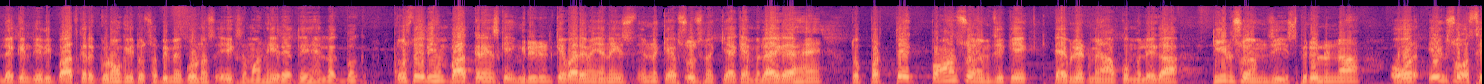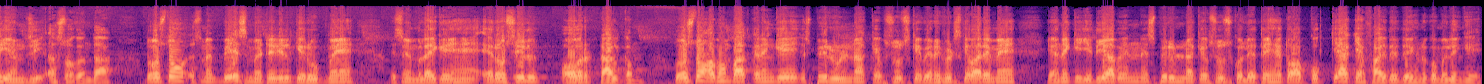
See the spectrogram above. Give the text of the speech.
लेकिन यदि बात करें गुणों की तो सभी में गुण एक समान ही रहते हैं लगभग। दोस्तों, यदि हम बात करें इसके इंग्रेडिएंट के बारे में, यानी इन कैप्सूल्स में क्या क्या मिलाया गया है तो प्रत्येक 500 mg के टैबलेट में आपको मिलेगा 300 mg स्पिरुलिना और 180 mg अश्वगंधा। दोस्तों, इसमें बेस मटेरियल के रूप में इसमें मिलाए गए हैं एरोसिल और टालकम दोस्तों, अब हम बात करेंगे स्पिरुलिना कैप्सूल्स के बेनिफिट्स के बारे में। यानी कि यदि आप इन स्पिरुलिना कैप्सूल्स को लेते हैं तो आपको क्या क्या फ़ायदे देखने को मिलेंगे।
